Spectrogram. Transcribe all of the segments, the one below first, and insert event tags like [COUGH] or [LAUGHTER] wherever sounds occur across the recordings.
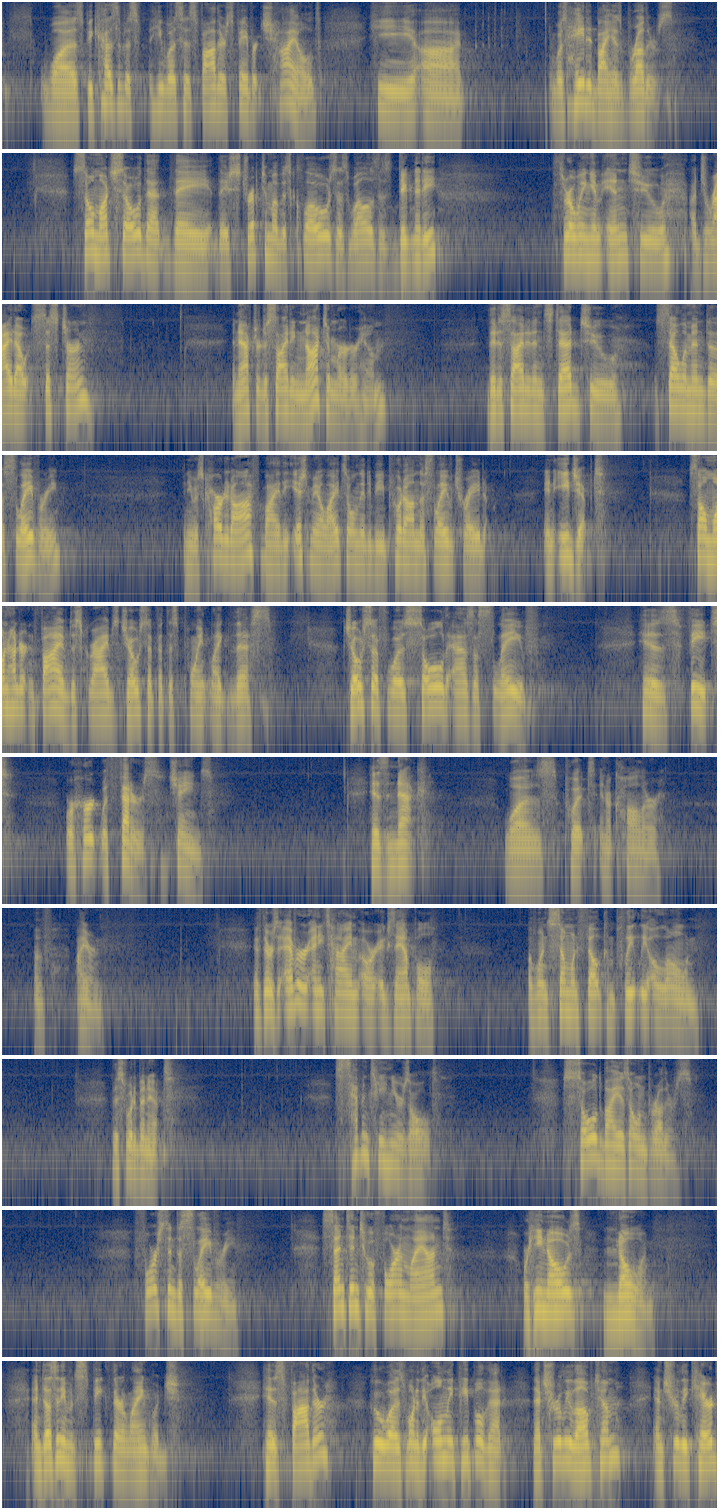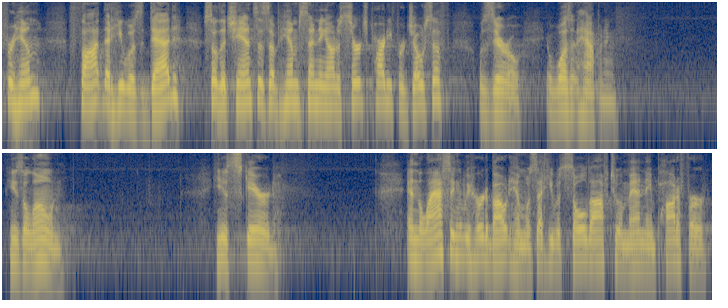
was, because of his, he was his father's favorite child, he uh, was hated by his brothers. So much so that they, they stripped him of his clothes as well as his dignity throwing him into a dried out cistern. And after deciding not to murder him, they decided instead to sell him into slavery. And he was carted off by the Ishmaelites only to be put on the slave trade in Egypt. Psalm 105 describes Joseph at this point like this Joseph was sold as a slave his feet were hurt with fetters, chains. His neck was put in a collar of iron. If there's ever any time or example of when someone felt completely alone, this would have been it. 17 years old, sold by his own brothers forced into slavery, sent into a foreign land where he knows no one and doesn't even speak their language. His father, who was one of the only people that, that truly loved him and truly cared for him, thought that he was dead. So the chances of him sending out a search party for Joseph was zero. It wasn't happening. He's alone. He is scared. And the last thing that we heard about him was that he was sold off to a man named Potiphar,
